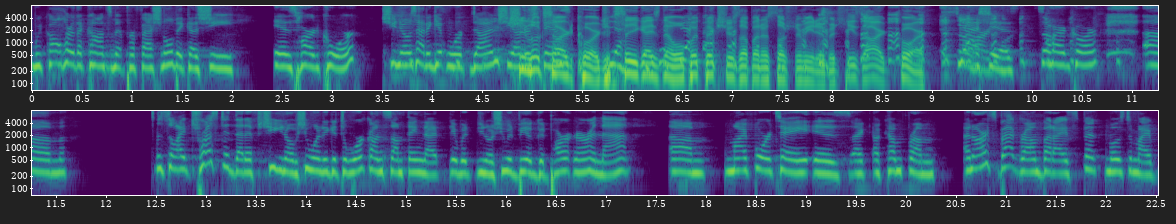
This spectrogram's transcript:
we call her the consummate professional because she is hardcore. She knows how to get work done. She, She looks understands- hardcore, just Yeah. so you guys know. We'll put pictures up on our social media, but she's hardcore. So yeah, she is so hardcore. Um, and so I trusted that if she, you know, if she wanted to get to work on something, that it would, you know, she would be a good partner in that. Um, my forte is I, I come from an arts background, but I spent most of my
